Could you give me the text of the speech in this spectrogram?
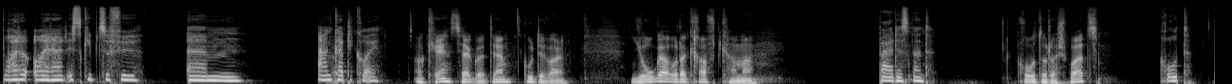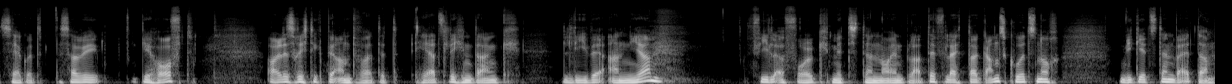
boah, du- Alter, es gibt so viel. Ähm, Ankatikoi. Okay, sehr gut, ja. Gute Wahl. Yoga oder Kraftkammer? Beides nicht. Rot oder schwarz? Rot. Sehr gut. Das habe ich gehofft. Alles richtig beantwortet. Herzlichen Dank, liebe Anja. Viel Erfolg mit der neuen Platte. Vielleicht da ganz kurz noch, wie geht's denn weiter?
